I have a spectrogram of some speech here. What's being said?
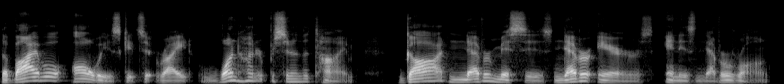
The Bible always gets it right 100% of the time. God never misses, never errs, and is never wrong.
